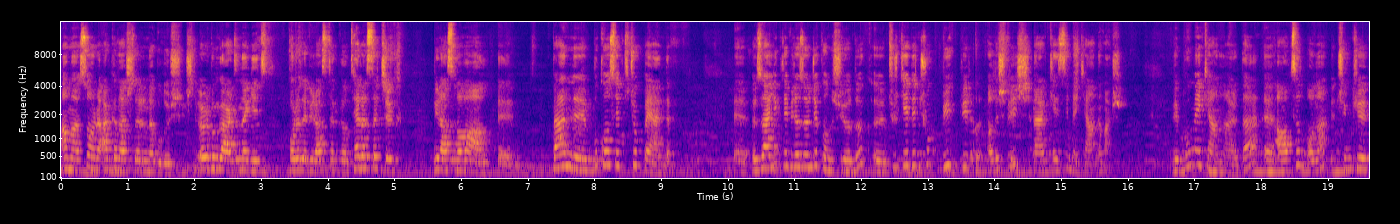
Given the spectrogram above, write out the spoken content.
Ama sonra arkadaşlarınla buluş, işte Urban Garden'a git, orada biraz takıl, terasa çık, biraz hava al. Ee, Ben e, bu konsepti çok beğendim. Ee, Özellikle biraz önce konuşuyorduk. Ee, Türkiye'de çok büyük bir alışveriş merkezi mekanı var. Ve bu mekanlarda e, atıl olan, çünkü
